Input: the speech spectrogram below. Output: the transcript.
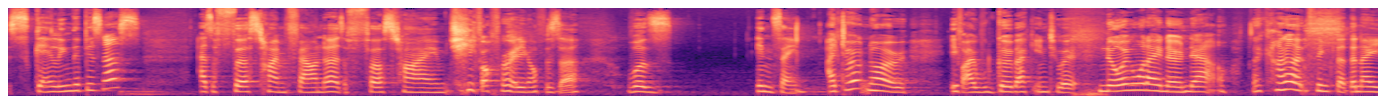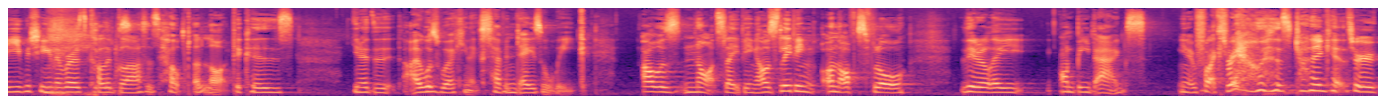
scaling the business as a first time founder, as a first time chief operating officer, was insane. I don't know if I would go back into it knowing what I know now. I kind of think that the naivety and the rose colored glasses helped a lot because, you know, the, I was working like seven days a week. I was not sleeping. I was sleeping on the office floor, literally on bean bags, you know, for like three hours trying to get through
